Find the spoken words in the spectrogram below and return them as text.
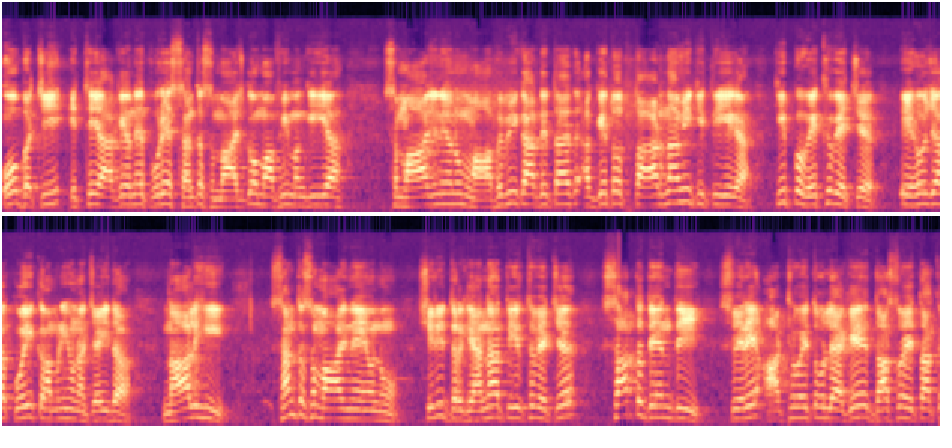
ਉਹ ਬੱਚੀ ਇੱਥੇ ਆ ਕੇ ਉਹਨੇ ਪੂਰੇ ਸੰਤ ਸਮਾਜ ਕੋ ਮਾਫੀ ਮੰਗੀ ਆ। ਸਮਾਜ ਨੇ ਉਹਨੂੰ ਮਾਫ ਵੀ ਕਰ ਦਿੱਤਾ ਤੇ ਅੱਗੇ ਤੋਂ ਤਾੜਨਾ ਵੀ ਕੀਤੀ ਹੈਗਾ ਕਿ ਭਵਿੱਖ ਵਿੱਚ ਇਹੋ ਜਿਹਾ ਕੋਈ ਕੰਮ ਨਹੀਂ ਹੋਣਾ ਚਾਹੀਦਾ। ਨਾਲ ਹੀ ਸੰਤ ਸਮਾਜ ਨੇ ਉਹਨੂੰ ਸ਼੍ਰੀ ਦਰਗਿਆਨਾ ਤੀਰਥ ਵਿੱਚ 7 ਦਿਨ ਦੀ ਸਵੇਰੇ 8 ਵਜੇ ਤੋਂ ਲੈ ਕੇ 10 ਵਜੇ ਤੱਕ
